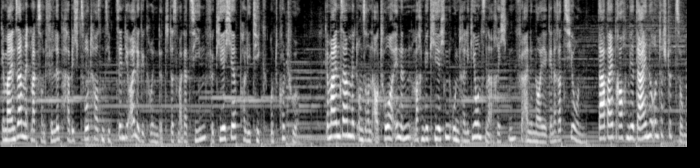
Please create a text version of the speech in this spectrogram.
Gemeinsam mit Max und Philipp habe ich 2017 die Eule gegründet, das Magazin für Kirche, Politik und Kultur. Gemeinsam mit unseren AutorInnen machen wir Kirchen- und Religionsnachrichten für eine neue Generation. Dabei brauchen wir deine Unterstützung.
